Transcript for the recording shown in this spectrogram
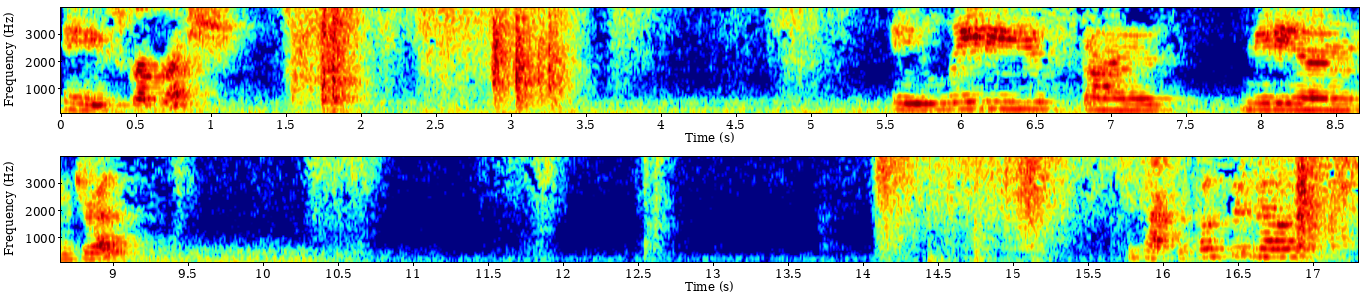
A scrub brush. A ladies size medium dress. Two packs of post-it notes.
